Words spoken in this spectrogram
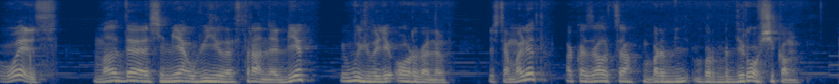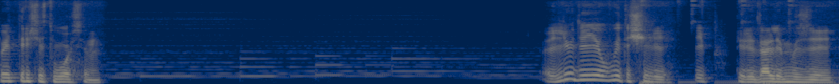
Уэльс. Молодая семья увидела странный объект и вызвали органов – и самолет оказался бомбардировщиком П-38. Люди ее вытащили и передали в музей.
